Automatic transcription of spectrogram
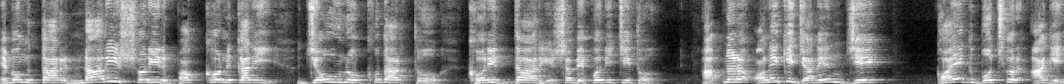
এবং তার নারী শরীর ভক্ষণকারী যৌন ক্ষুধার্ত খরিদ্দার হিসাবে পরিচিত। আপনারা অনেকেই জানেন যে কয়েক বছর আগে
